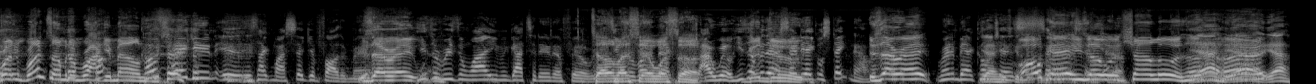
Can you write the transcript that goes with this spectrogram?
run, run some of them Rocky Mountains. Coach Hagan is, is like my second father, man. Is that right? He's the reason why I even got to the NFL. Tell him He's I a said what's up. I will. He's over Good there at San. Diego State now. Is that right? running back coach. he's at gonna San okay, he's State. over with Sean Lewis. Yeah, yeah, yeah.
